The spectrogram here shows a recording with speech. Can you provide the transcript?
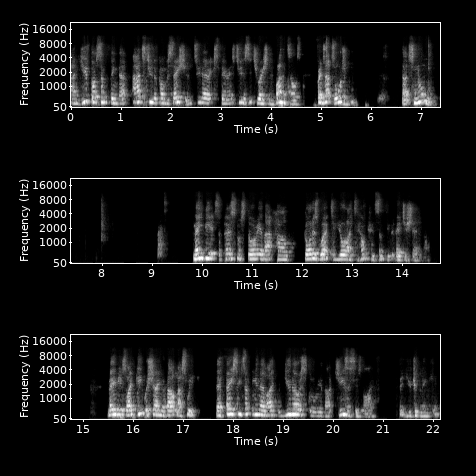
and you've got something that adds to the conversation, to their experience, to the situation they find themselves, friends, that's ordinary. That's normal. Maybe it's a personal story about how God has worked in your life to help you with something that they just shared about. Maybe it's like Pete was sharing about last week. They're facing something in their life, and you know a story about Jesus' life that you could link in.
